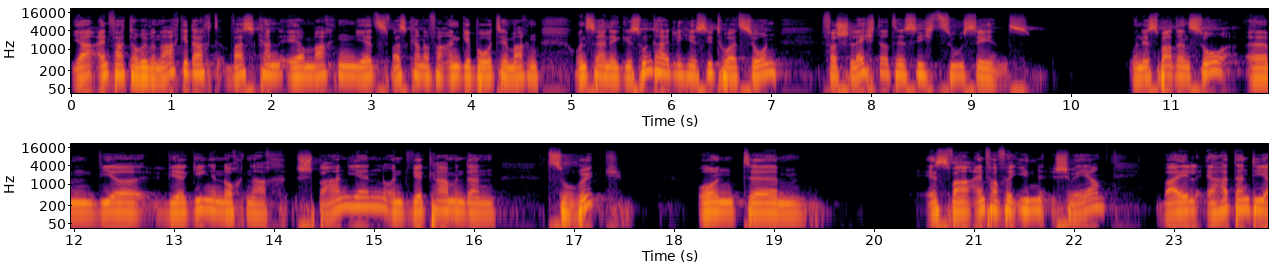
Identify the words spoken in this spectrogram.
ja, einfach darüber nachgedacht, was kann er machen jetzt, was kann er für Angebote machen. Und seine gesundheitliche Situation verschlechterte sich zusehends. Und es war dann so, ähm, wir, wir gingen noch nach Spanien und wir kamen dann zurück und ähm, es war einfach für ihn schwer, weil er hat dann die,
